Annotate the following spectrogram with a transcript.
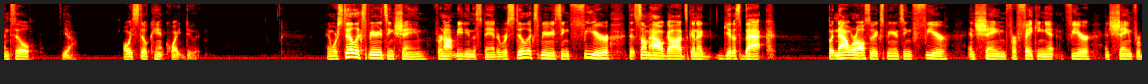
Until, yeah, well, we still can't quite do it. And we're still experiencing shame for not meeting the standard. We're still experiencing fear that somehow God's going to get us back. But now we're also experiencing fear and shame for faking it, fear and shame for,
